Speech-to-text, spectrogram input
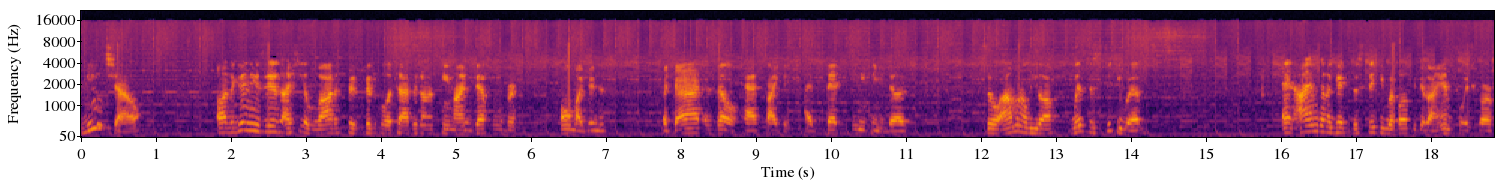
Mienshao? Uh, the good news is I see a lot of physical attackers on this team. I'm definitely... Oh my goodness. But that Azelf has Psychic. I bet anything it does. So I'm going to lead off with the sticky web. And I'm going to get the sticky web up because I am Choice Scarf.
